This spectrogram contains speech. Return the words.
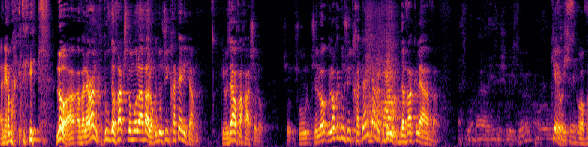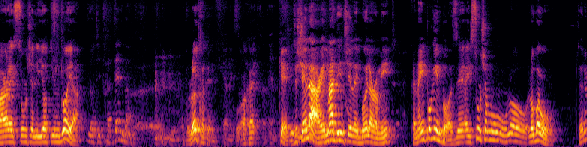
אני אמרתי, לא, אבל הרעיון, כתוב דבק שלמה לאהבה, לא כתוב שהתחתן איתם. כאילו, זה ההוכחה שלו. ש- שהוא- שלא לא כתוב שהוא התחתן איתם, אלא כתוב דבק לאהבה. אז הוא עבר על איזשהו איסור? כן, הוא- עבר על האיסור של להיות עם גויה, לא תתחתן בה. אבל הוא לא התחתן. כן, להתחתן. כן, זו שאלה, הרי מה הדין של בועל ארמית? קנאים פוגעים בו, אז אה, האיסור שם הוא הוא לא- לא ברור, בסדר?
